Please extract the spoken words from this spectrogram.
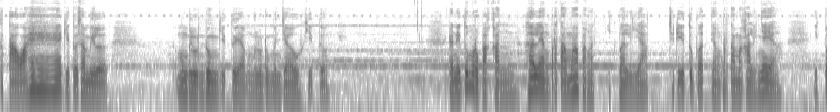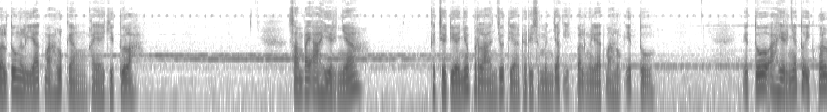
ketawa hehehe gitu sambil menggelundung gitu ya menggelundung menjauh gitu. Dan itu merupakan hal yang pertama banget Iqbal lihat. Jadi itu buat yang pertama kalinya ya Iqbal tuh ngelihat makhluk yang kayak gitulah. Sampai akhirnya kejadiannya berlanjut ya dari semenjak Iqbal ngelihat makhluk itu. Itu akhirnya tuh Iqbal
